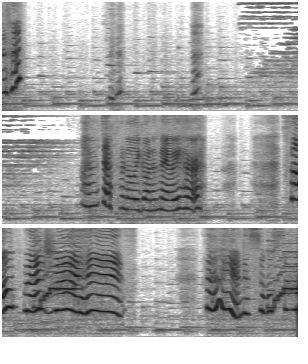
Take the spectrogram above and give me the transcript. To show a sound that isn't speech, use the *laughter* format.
*laughs* I'm definitely gonna marry her. So precious! Her hand is so small.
